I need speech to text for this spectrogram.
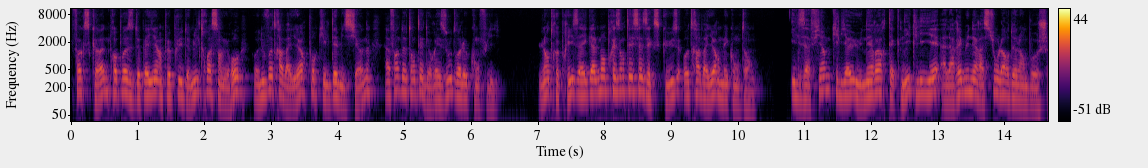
Foxconn propose de payer un peu plus de 1300 euros aux nouveaux travailleurs pour qu'ils démissionnent afin de tenter de résoudre le conflit. L'entreprise a également présenté ses excuses aux travailleurs mécontents. Ils affirment qu'il y a eu une erreur technique liée à la rémunération lors de l'embauche.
